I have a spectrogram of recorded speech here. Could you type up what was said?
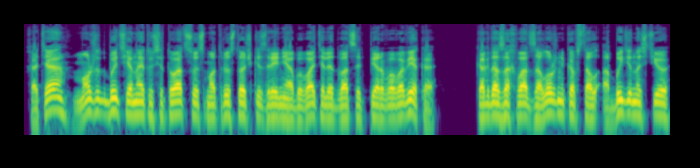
Хотя, может быть, я на эту ситуацию смотрю с точки зрения обывателя 21 века, когда захват заложников стал обыденностью,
